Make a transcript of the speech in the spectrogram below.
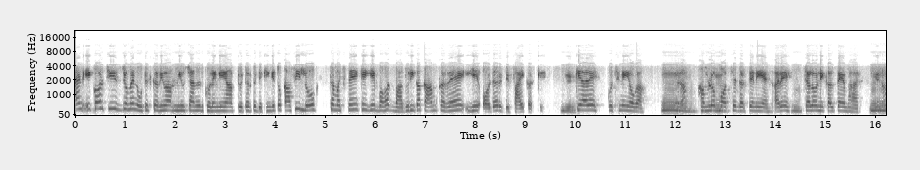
एंड एक और चीज़ जो मैं नोटिस कर रही हूँ आप न्यूज़ चैनल खोलेंगे या आप ट्विटर पे देखेंगे तो काफ़ी लोग समझते हैं कि ये बहुत बहादुरी का काम कर रहे हैं ये ऑर्डर डिफाई करके जी। कि अरे कुछ नहीं होगा। यू नो हम्म, हम लोग हम्म, मौत से डरते नहीं है। अरे हम्म। चलो निकलते हैं बाहर यू नो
